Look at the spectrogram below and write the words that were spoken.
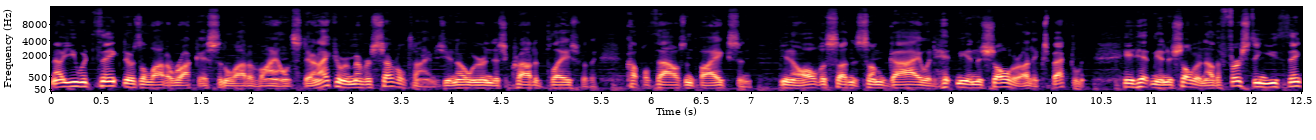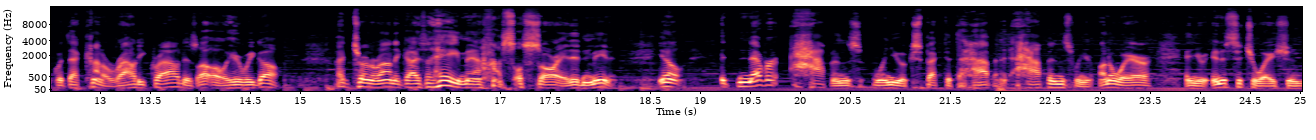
Now, you would think there was a lot of ruckus and a lot of violence there. And I can remember several times, you know, we were in this crowded place with a couple thousand bikes, and, you know, all of a sudden some guy would hit me in the shoulder unexpectedly. He'd hit me in the shoulder. Now, the first thing you think with that kind of rowdy crowd is, oh, here we go. I'd turn around and the guy said, hey, man, I'm so sorry. I didn't mean it. You know, it never happens when you expect it to happen. It happens when you're unaware and you're in a situation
